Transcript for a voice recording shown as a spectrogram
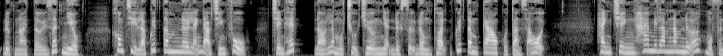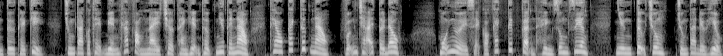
được nói tới rất nhiều. Không chỉ là quyết tâm nơi lãnh đạo chính phủ, trên hết đó là một chủ trương nhận được sự đồng thuận quyết tâm cao của toàn xã hội. Hành trình 25 năm nữa, một phần tư thế kỷ, chúng ta có thể biến khát vọng này trở thành hiện thực như thế nào, theo cách thức nào, vững chãi tới đâu. Mỗi người sẽ có cách tiếp cận hình dung riêng, nhưng tự chung chúng ta đều hiểu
